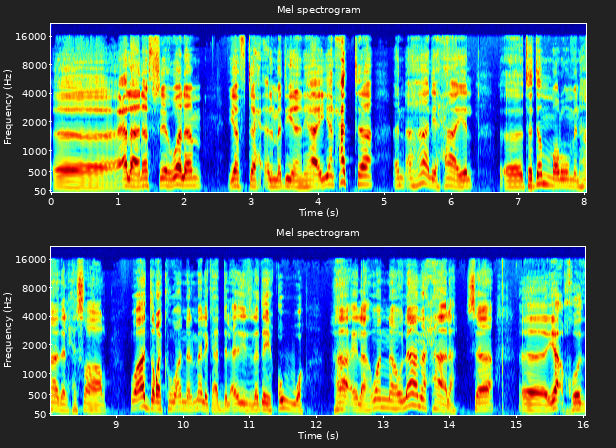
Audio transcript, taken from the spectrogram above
آه، على نفسه ولم يفتح المدينة نهائيا حتى أن أهالي حائل آه، تدمروا من هذا الحصار وأدركوا أن الملك عبد العزيز لديه قوة هائلة وأنه لا محالة سيأخذ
